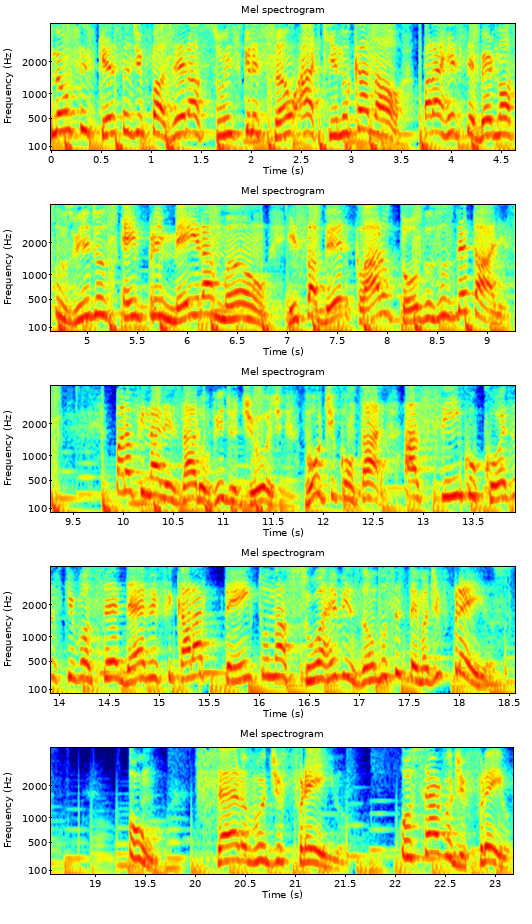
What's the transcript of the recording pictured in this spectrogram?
não se esqueça de fazer a sua inscrição aqui no canal para receber nossos vídeos em primeira mão e saber, claro, todos os detalhes. Para finalizar o vídeo de hoje, vou te contar as 5 coisas que você deve ficar atento na sua revisão do sistema de freios. 1. Um, servo de freio. O servo de freio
